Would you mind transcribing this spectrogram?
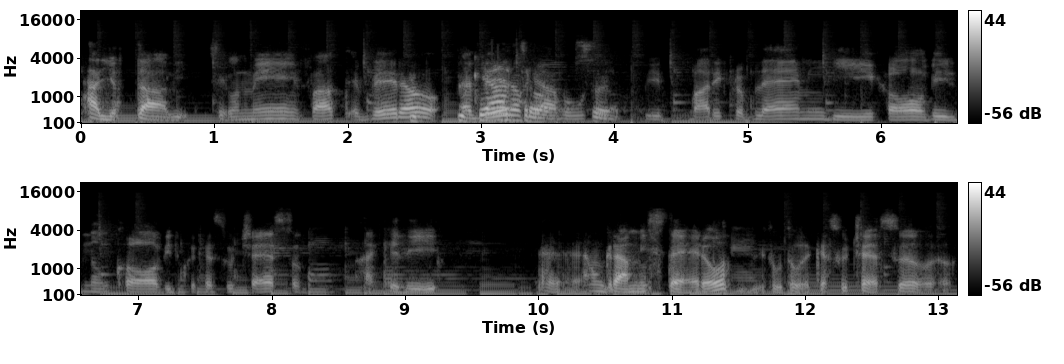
agli ottavi. Secondo me, infatti, è vero, più, più è che vero altro, che ha avuto sì. vari problemi di Covid, non Covid, quel che è successo, anche lì eh, è un gran mistero di tutto quel che è successo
